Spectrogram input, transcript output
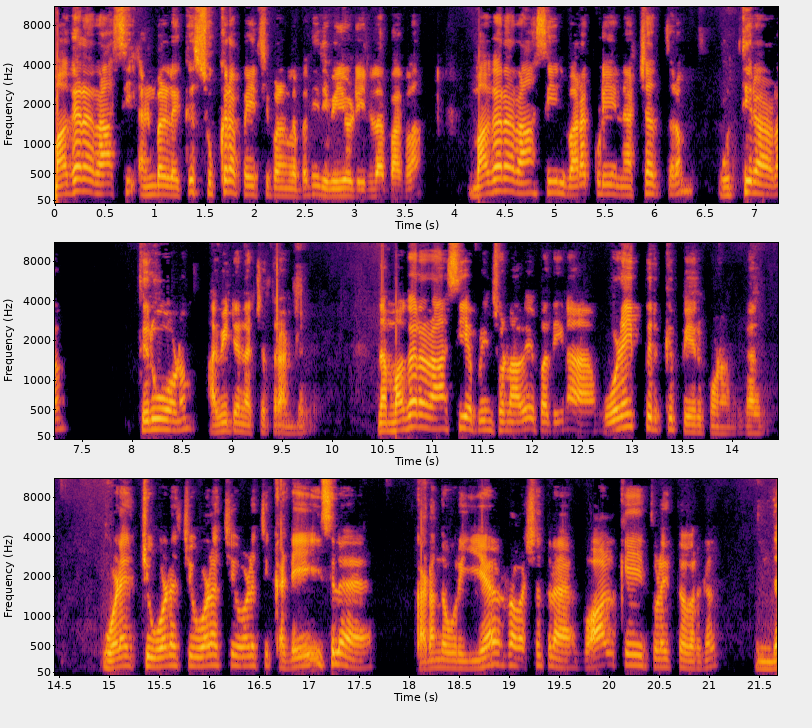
மகர ராசி அன்பர்களுக்கு சுக்கிர பயிற்சி பலன்களை பத்தி இந்த வீடியோ டீட்டெயிலாக பார்க்கலாம். மகர ராசியில் வரக்கூடிய நட்சத்திரம் உத்திராடம் திருவோணம் அவிட்ட நட்சத்திர அன்பர்கள். இந்த மகர ராசி அப்படின்னு சொன்னாவே பார்த்தீங்கன்னா உழைப்பிற்கு பேர் போனவர்கள். உழைச்சி உழைச்சி உழைச்சி உழைச்சி கடைசியில கடந்த ஒரு ஏழரை வருஷத்துல வாழ்க்கையை துளைத்தவர்கள் இந்த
